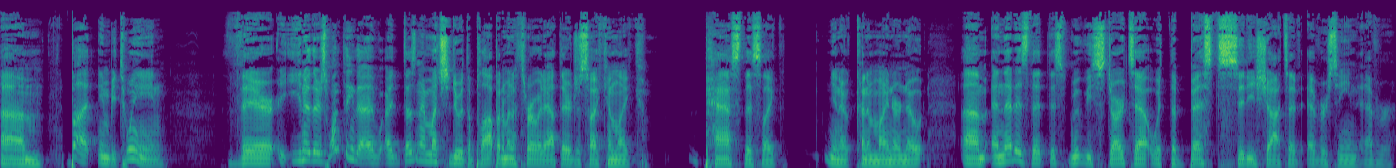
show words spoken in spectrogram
Um, but in between there you know there's one thing that I, doesn't have much to do with the plot, but I'm going to throw it out there just so I can like pass this like you know kind of minor note. Um, and that is that this movie starts out with the best city shots I've ever seen ever.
